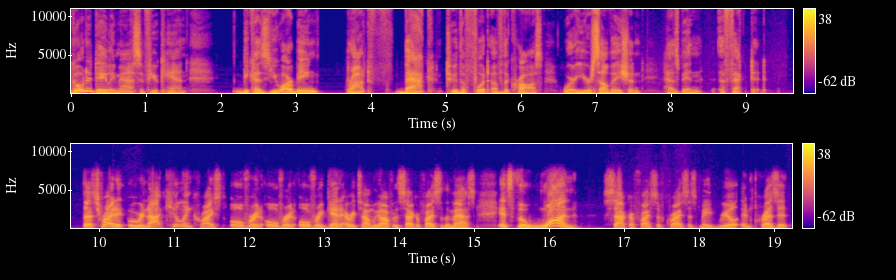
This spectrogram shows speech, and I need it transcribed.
Go to daily Mass if you can, because you are being brought back to the foot of the cross where your salvation has been effected. That's right. We're not killing Christ over and over and over again every time we offer the sacrifice of the Mass. It's the one sacrifice of Christ that's made real and present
